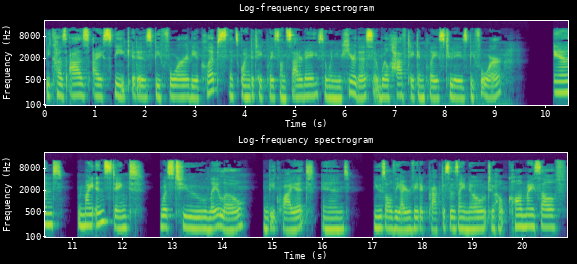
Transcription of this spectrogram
because as I speak, it is before the eclipse that's going to take place on Saturday. So when you hear this, it will have taken place two days before. And my instinct was to lay low and be quiet and use all the Ayurvedic practices I know to help calm myself,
